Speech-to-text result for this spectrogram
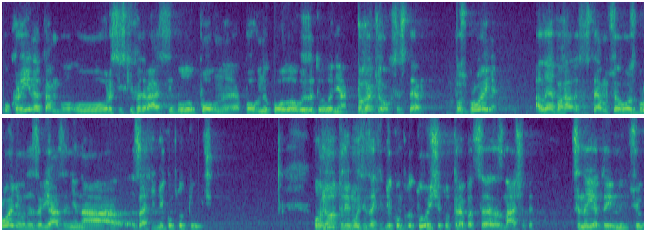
Україна там у Російській Федерації було повне повне коло виготовлення багатьох систем озброєння, але багато систем цього озброєння вони зав'язані на західні комплектуючі. Вони отримують західні комплектуючі. Тут треба це зазначити. Це не є таємницею.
